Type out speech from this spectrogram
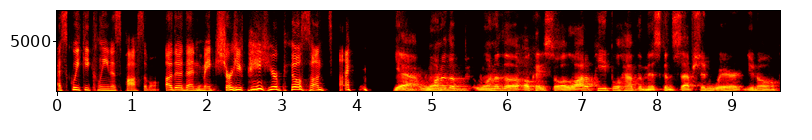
as squeaky clean as possible, other than make sure you pay your bills on time? Yeah, one of the one of the okay, so a lot of people have the misconception where you know,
